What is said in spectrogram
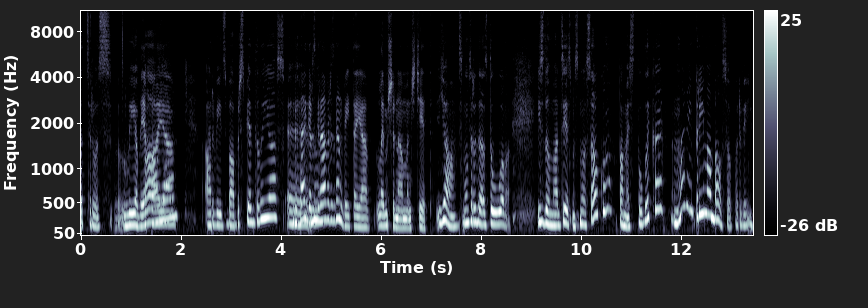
atceros, Liepājā. Liepājā. Arvīts Babers piedalījās. Bet Eh, Aigars nu, Grāvers gan bija tajā lemšanā, man šķiet. Jā, mums radās doma izdomāt dziesmas nosaukumu, pamest publikai, un viņi prīmā balso par viņu.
